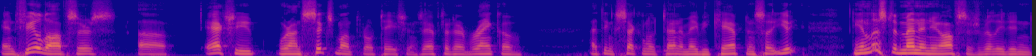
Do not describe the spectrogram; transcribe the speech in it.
and field officers uh, actually were on six month rotations after their rank of, I think, second lieutenant, maybe captain. So you, the enlisted men and the officers really didn't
